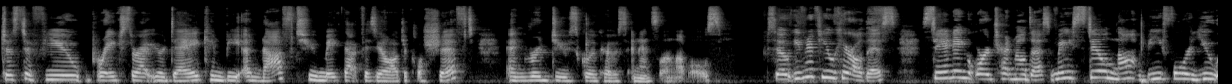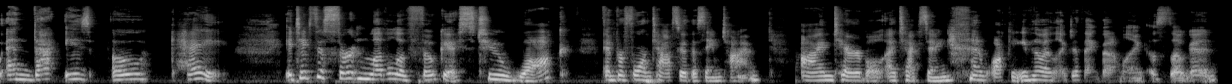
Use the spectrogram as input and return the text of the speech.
just a few breaks throughout your day can be enough to make that physiological shift and reduce glucose and insulin levels. So even if you hear all this, standing or treadmill desk may still not be for you, and that is okay. It takes a certain level of focus to walk and perform tasks at the same time. I'm terrible at texting and walking, even though I like to think that I'm like, it's so good.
